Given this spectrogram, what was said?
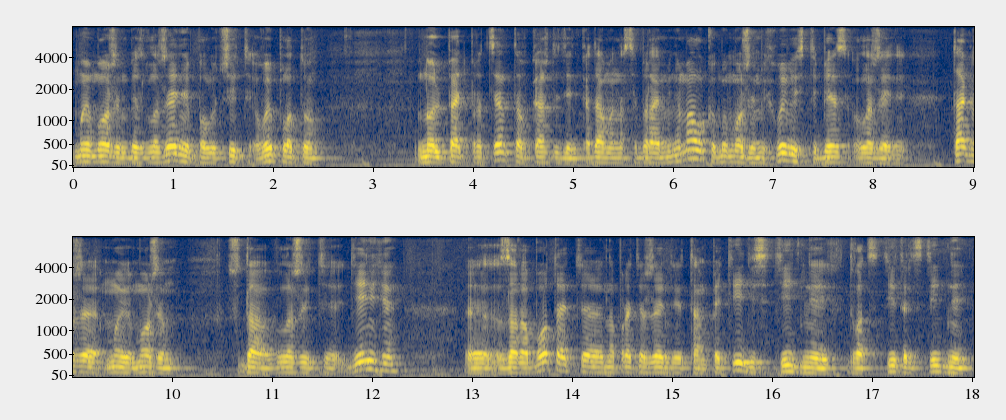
мы можем без вложений получить выплату 0,5% каждый день. Когда мы насобираем минималку, мы можем их вывести без вложений. Также мы можем сюда вложить деньги, э, заработать э, на протяжении там, 5-10 дней, 20-30 дней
